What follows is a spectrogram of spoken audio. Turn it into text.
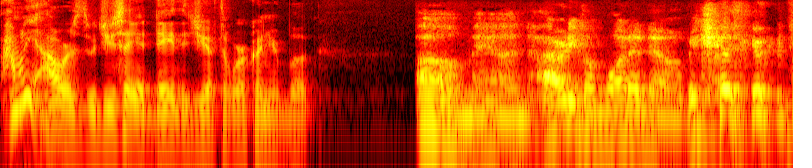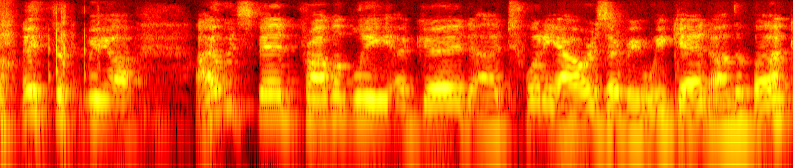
How many hours would you say a day that you have to work on your book? Oh man, I don't even want to know because it would probably throw me off. I would spend probably a good uh, 20 hours every weekend on the book.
